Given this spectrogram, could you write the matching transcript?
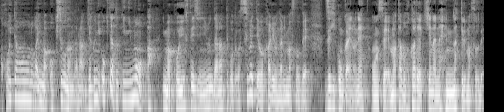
こういったものが今起きそうなんだな。逆に起きた時にも、あ、今こういうステージにいるんだなってことが全てわかるようになりますので、ぜひ今回のね、音声、まあ多分他では聞けない内容になっていますので、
